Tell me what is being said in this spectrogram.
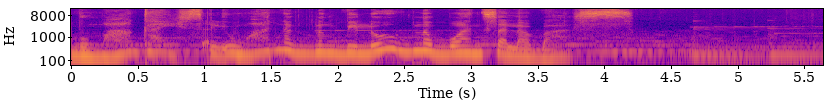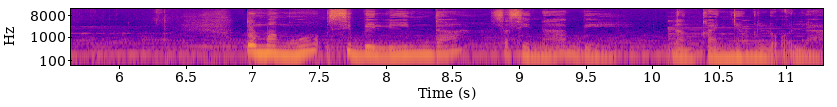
Bumagay sa liwanag ng bilog na buwan sa labas. Tumango si Belinda sa sinabi ng kanyang lola.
